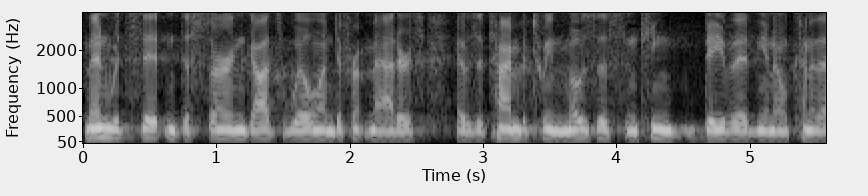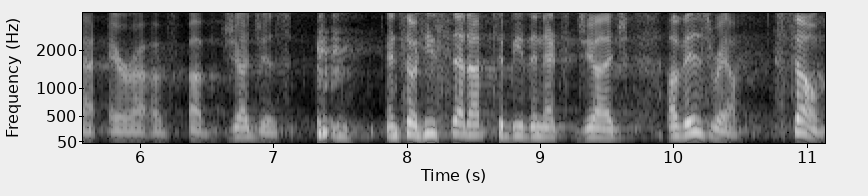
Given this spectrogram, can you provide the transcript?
men would sit and discern God's will on different matters. It was a time between Moses and King David, you know, kind of that era of, of judges. and so he's set up to be the next judge of Israel. So,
